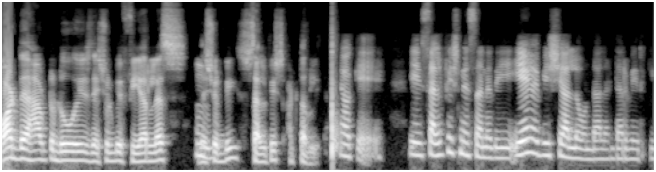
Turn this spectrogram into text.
what they have to do is they should be fearless they. Should be selfish utterly okay ఈ సెల్ఫిష్నెస్ అనేది ఏ విషయాల్లో ఉండాలంటారు వీరికి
